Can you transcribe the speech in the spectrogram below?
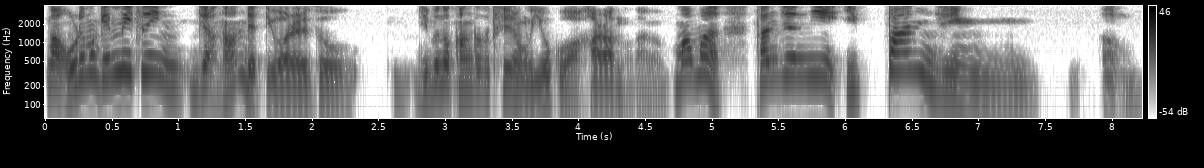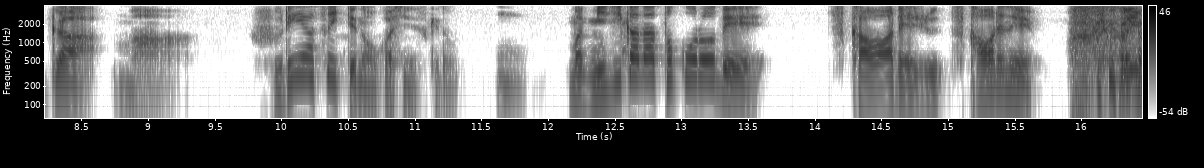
まあ俺も厳密に、じゃあなんでって言われると、自分の感覚としてもよくわからんのだが、まあまあ、単純に一般人うん。が、まあ、触れやすいっていうのはおかしいんですけど、うん。まあ身近なところで使われる？使われねえよ。ますね。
